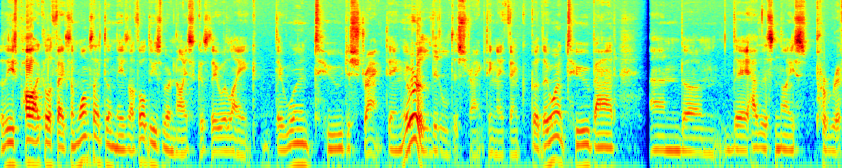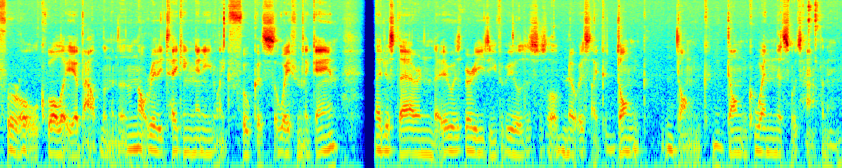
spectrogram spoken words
So these particle effects, and once I'd done these, I thought these were nice because they were like, they weren't too distracting. They were a little distracting, I think, but they weren't too bad, and um, they have this nice peripheral quality about them, and they're not really taking any like focus away from the game. They're just there, and it was very easy for people to sort of notice like donk, donk, donk when this was happening,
